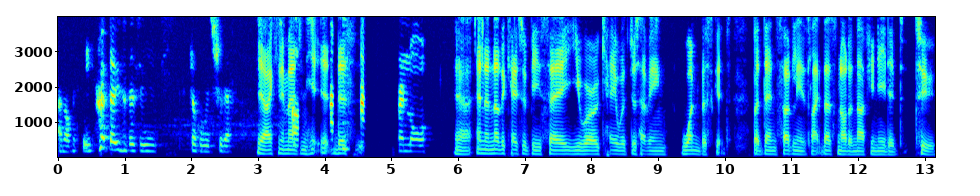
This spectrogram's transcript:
and obviously those of us who struggle with sugar. Yeah, I can imagine um, it, this and more. Yeah, and another case would be say you were okay with just having one biscuit, but then suddenly it's like that's not enough. You needed two,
